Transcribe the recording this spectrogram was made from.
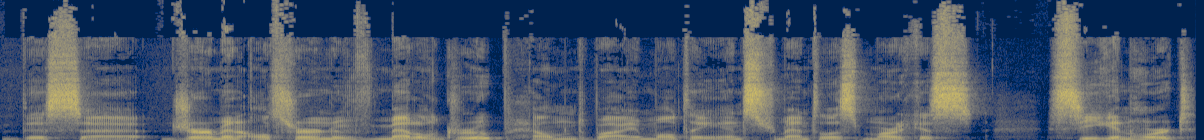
this uh, German alternative metal group, helmed by multi instrumentalist Markus Siegenhort.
